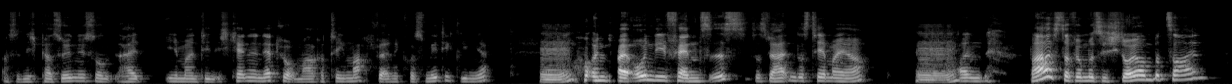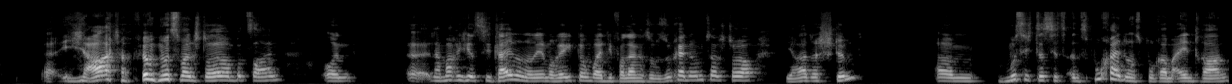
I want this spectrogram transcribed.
also nicht persönlich, sondern halt jemand, den ich kenne, Network Marketing macht für eine Kosmetiklinie. Mhm. Und bei OnlyFans ist, dass wir hatten das Thema ja. Mhm. Und was? Dafür muss ich Steuern bezahlen? Äh, ja, dafür muss man Steuern bezahlen. Und äh, da mache ich jetzt die Kleinunternehmerregelung, weil die verlangen sowieso keine Umsatzsteuer. Ja, das stimmt. Ähm, muss ich das jetzt ins Buchhaltungsprogramm eintragen?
